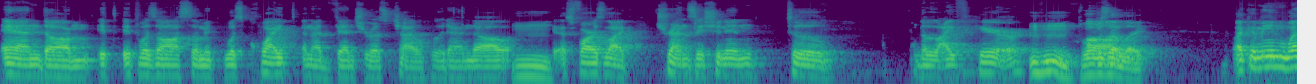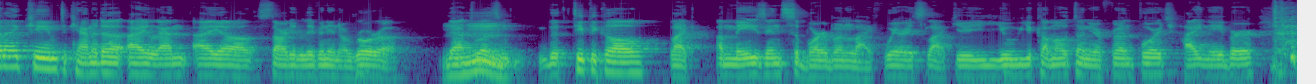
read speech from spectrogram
and um, it it was awesome. It was quite an adventurous childhood, and uh, Mm. as far as like transitioning to the life here, hmm What was that Um, like? like I mean, when I came to Canada, I land I uh, started living in Aurora. That Mhm. was the typical like amazing suburban life where it's like you you you come out on your front porch, hi neighbor.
